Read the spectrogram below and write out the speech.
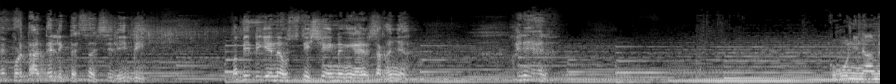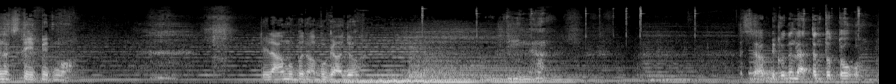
Importante ligtas na si Libby. Mabibigyan ng hustisya yung nangyayari sa kanya. Okay na yan. Kukunin namin ang statement mo. Kailangan mo ba ng abogado? Hindi na. Sabi ko na lahat ng totoo.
